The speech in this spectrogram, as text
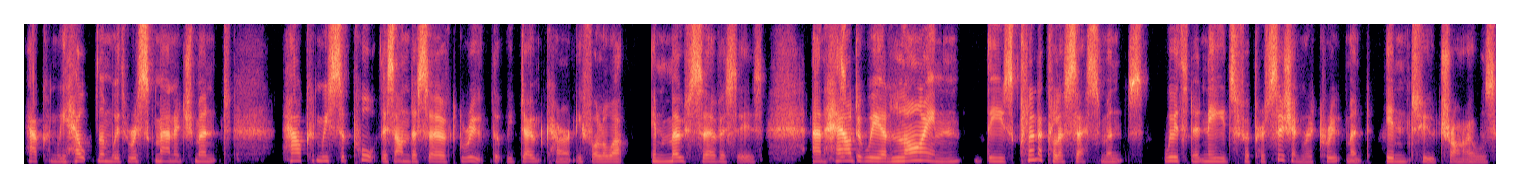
How can we help them with risk management? How can we support this underserved group that we don't currently follow up in most services? And how do we align these clinical assessments with the needs for precision recruitment into trials.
